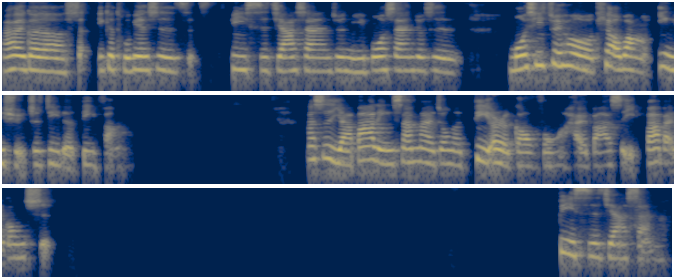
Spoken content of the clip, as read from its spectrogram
还有一个一个图片是毕斯加山，就是尼泊山，就是摩西最后眺望应许之地的地方。它是亚巴林山脉中的第二高峰，海拔是八百公尺。毕斯加山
